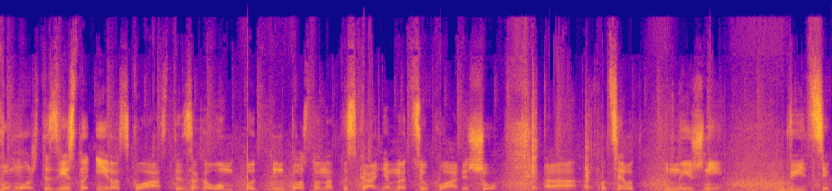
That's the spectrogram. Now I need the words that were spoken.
Ви можете, звісно, і розкласти загалом от, просто натисканням на цю клавішу. Оцей от нижній відсік,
